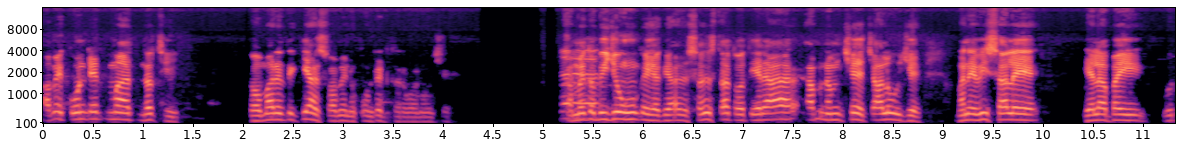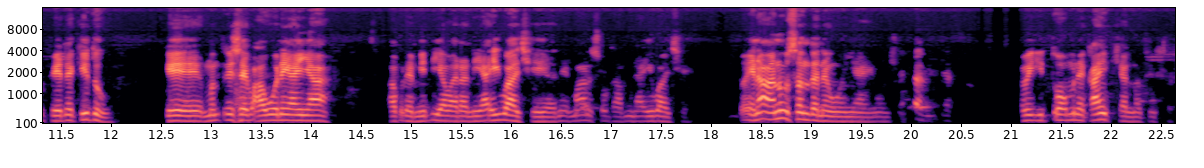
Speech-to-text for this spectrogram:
અમે કોન્ટેક્ટમાં નથી. તો અમારે તો ક્યાં સ્વામીનો કોન્ટેક્ટ કરવાનો છે? અમે તો બીજું શું કહીએ કે સંસ્થા તો અત્યારે આ આમનામ છે, ચાલુ છે. મને વિશાલે ગેલાભાઈ ઉર્ફે એને કીધું કે મંત્રી સાહેબ આવો ને અહીંયા. આપણે મીડિયા વાળાની આવ્યા છે અને માણસો ગામને આવ્યા છે. તો એના અનુસંધાને હું અહીંયા આવ્યો છું. હવે એ તો અમને કાંઈ ખ્યાલ નથી, સર.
